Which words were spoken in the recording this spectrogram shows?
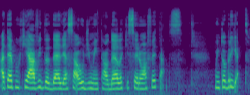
até porque é a vida dela e a saúde mental dela que serão afetadas. Muito obrigada.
